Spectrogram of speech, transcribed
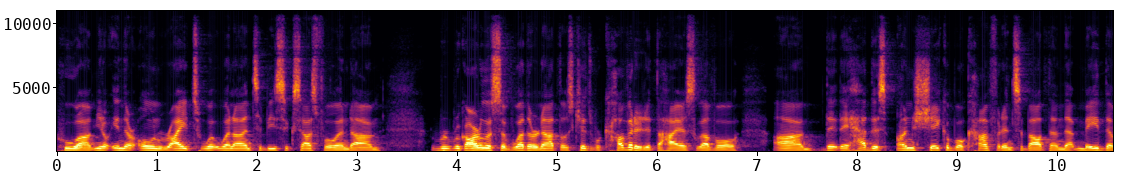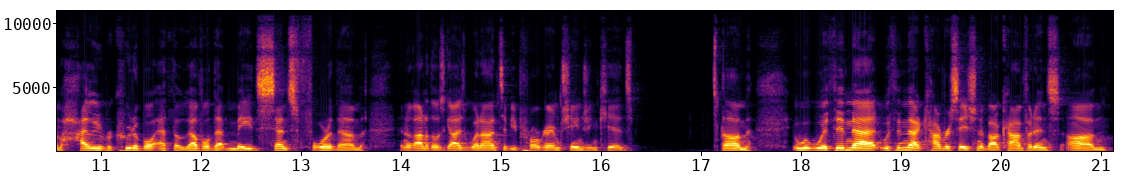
who um, you know in their own rights went, went on to be successful and um, regardless of whether or not those kids were coveted at the highest level, um, they, they had this unshakable confidence about them that made them highly recruitable at the level that made sense for them. And a lot of those guys went on to be program changing kids. Um, w- within that within that conversation about confidence, um,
